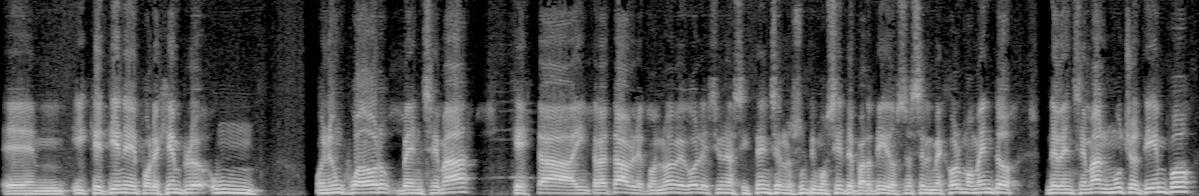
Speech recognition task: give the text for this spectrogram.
eh, y que tiene, por ejemplo, un, un jugador Benzema que está intratable con nueve goles y una asistencia en los últimos siete partidos. Es el mejor momento de Benzema en mucho tiempo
